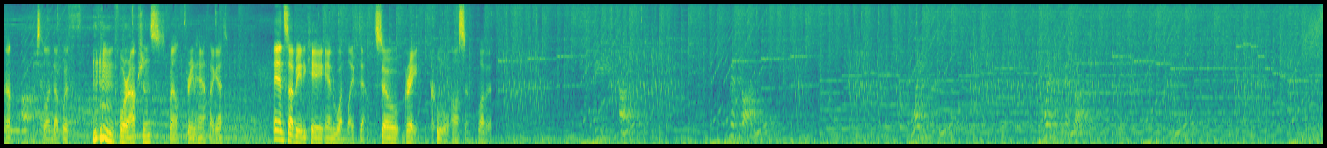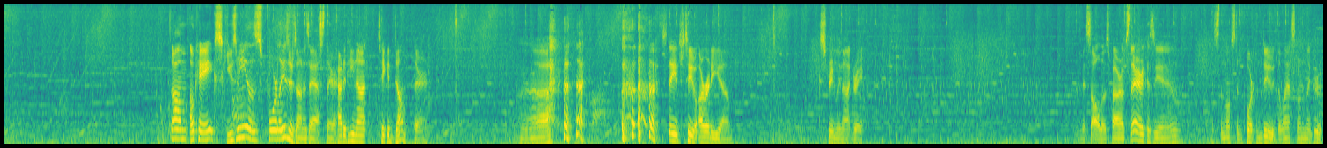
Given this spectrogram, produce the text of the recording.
Well, I still end up with four options. Well, three and a half, I guess. And sub 80k and one life down. So, great. Cool. Awesome. Love it. Um, okay, excuse me? Those four lasers on his ass there. How did he not take a dump there? Uh, stage two, already, um, extremely not great. I miss all those power-ups there because, you it's the most important dude, the last one in the group.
